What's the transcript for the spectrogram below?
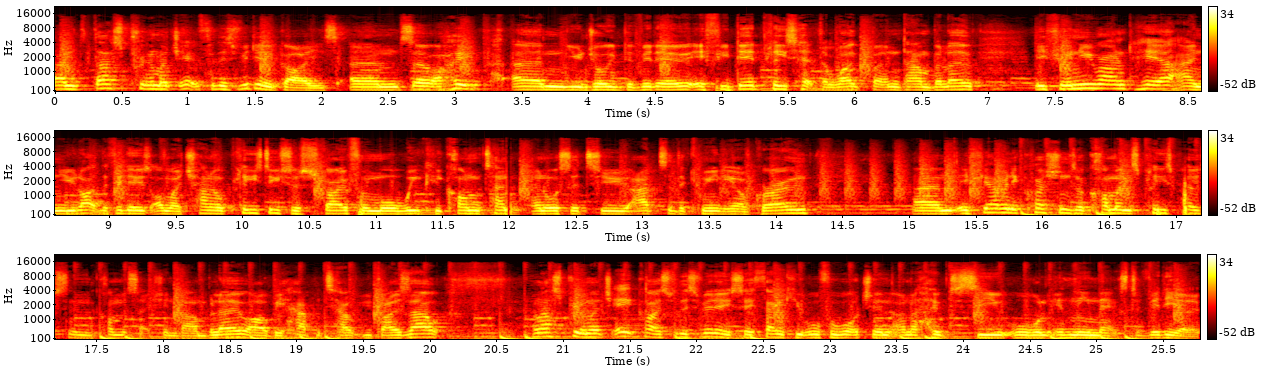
And that's pretty much it for this video, guys. Um, so I hope um, you enjoyed the video. If you did, please hit the like button down below. If you're new around here and you like the videos on my channel, please do subscribe for more weekly content and also to add to the community I've grown. Um, if you have any questions or comments, please post them in the comment section down below. I'll be happy to help you guys out. And that's pretty much it guys for this video, so thank you all for watching and I hope to see you all in the next video.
